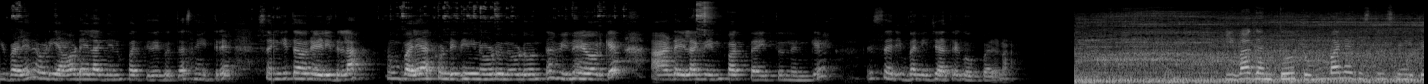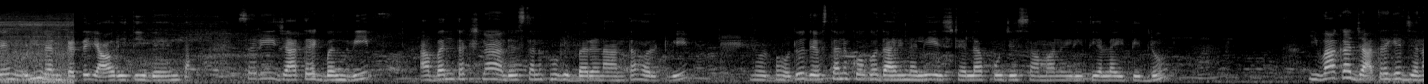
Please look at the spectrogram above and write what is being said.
ಈ ಬಳೆ ನೋಡಿ ಯಾವ ಡೈಲಾಗ್ ನೆನಪು ಗೊತ್ತಾ ಸ್ನೇಹಿತರೆ? ಸಂಗೀತ ಅವ್ರು ಹೇಳಿದ್ರಲ್ಲ ಹ್ಞೂ ಬಳೆ ಹಾಕೊಂಡಿದ್ದೀನಿ ನೋಡು ನೋಡು ಅಂತ ವಿನಯ್ ಅವ್ರಿಗೆ ಆ ಡೈಲಾಗ್ ನೆನಪಾಗ್ತಾ ಇತ್ತು ನನಗೆ. ಸರಿ, ಬನ್ನಿ, ಜಾತ್ರೆಗೆ ಹೋಗಿ ಬರೋಣ. ಇವಾಗಂತೂ ತುಂಬಾ ಬಿಸಿಲು ಸ್ನೇಹಿತರೆ, ನೋಡಿ ನನ್ನ ಕತೆ ಯಾವ ರೀತಿ ಇದೆ ಅಂತ. ಸರಿ, ಜಾತ್ರೆಗೆ ಬಂದ್ವಿ. ಆ, ಬಂದ ತಕ್ಷಣ ದೇವಸ್ಥಾನಕ್ಕೆ ಹೋಗಿದ್ದು ಬರೋಣ ಅಂತ ಹೊರಟ್ವಿ. ನೋಡಬಹುದು ದೇವಸ್ಥಾನಕ್ಕೆ ಹೋಗೋ ದಾರಿನಲ್ಲಿ ಎಷ್ಟೆಲ್ಲ ಪೂಜೆ ಸಾಮಾನು ಈ ರೀತಿ ಎಲ್ಲ ಇಟ್ಟಿದ್ರು. ಇವಾಗ ಜಾತ್ರೆಗೆ ಜನ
